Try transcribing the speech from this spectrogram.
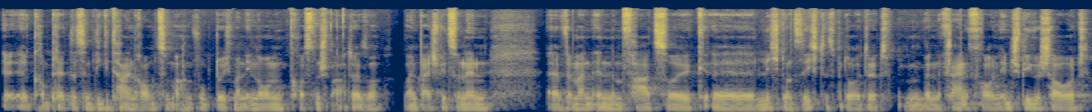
äh, komplett das im digitalen Raum zu machen, wodurch man enorm Kosten spart. Also um ein Beispiel zu nennen, äh, wenn man in einem Fahrzeug äh, Licht und Sicht, das bedeutet, wenn eine kleine Frau in den Innenspiegel schaut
